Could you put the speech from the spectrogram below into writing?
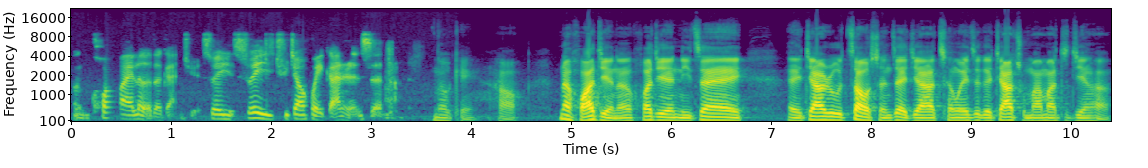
很快乐的感觉，所以所以去叫回甘人生。OK，好，那华姐呢？华姐你在诶加入灶神在家，成为这个家厨妈妈之间哈？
